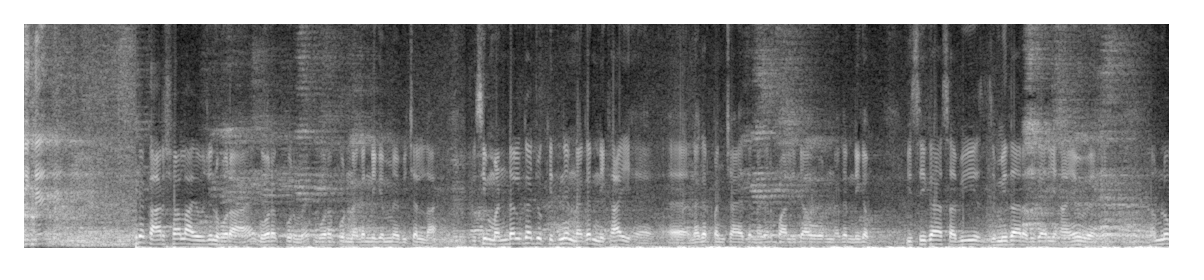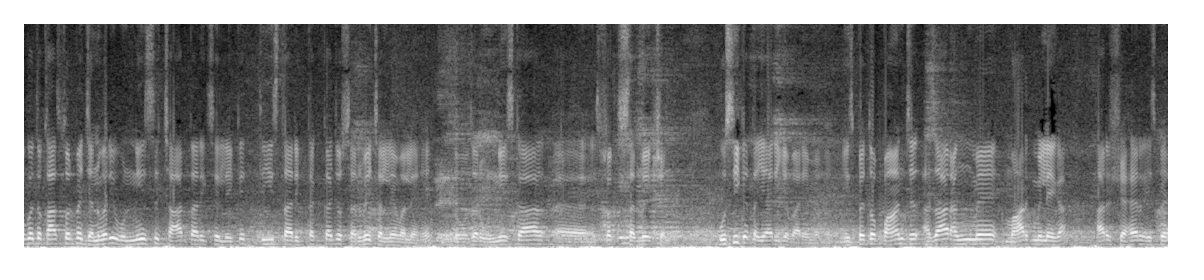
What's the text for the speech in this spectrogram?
ठीक है का कार्यशाला आयोजन हो रहा है गोरखपुर में, गोरखपुर नगर निगम में अभी चल रहा है। इसी मंडल का जो कितने नगर निकाय है नगर पंचायत, नगर पालिका और नगर निगम, इसी का सभी जिम्मेदार अधिकारी यहाँ आए हुए हैं। हम लोग तो खासतौर पे जनवरी 19 से 4 तारीख से लेकर 30 तारीख तक का जो सर्वे चलने वाले हैं 2019 का स्वच्छ सर्वेक्षण। उसी के तैयारी के बारे में है। इस पर तो पाँच हज़ार अंग में मार्क मिलेगा हर शहर इस पर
